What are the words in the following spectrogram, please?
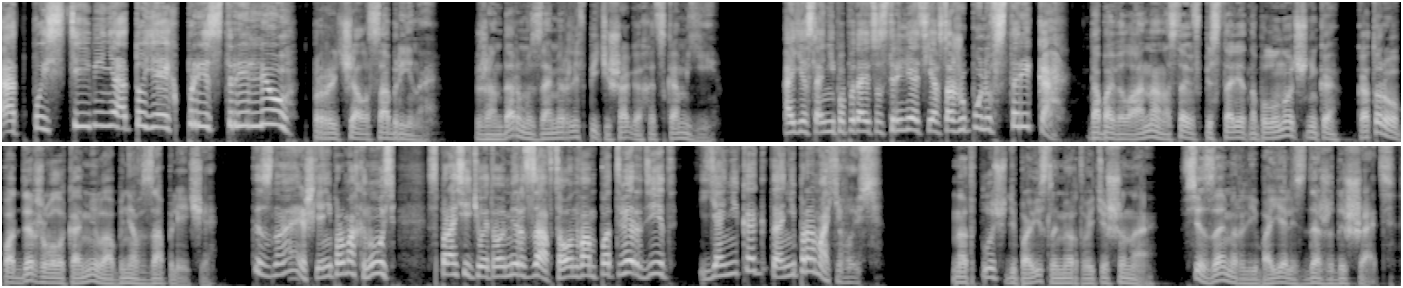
«Отпусти меня, а то я их пристрелю!» — прорычала Сабрина. Жандармы замерли в пяти шагах от скамьи. «А если они попытаются стрелять, я всажу пулю в старика!» — добавила она, наставив пистолет на полуночника, которого поддерживала Камила, обняв за плечи. «Ты знаешь, я не промахнусь. Спросите у этого мерзавца, он вам подтвердит. Я никогда не промахиваюсь». Над площадью повисла мертвая тишина. Все замерли и боялись даже дышать.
